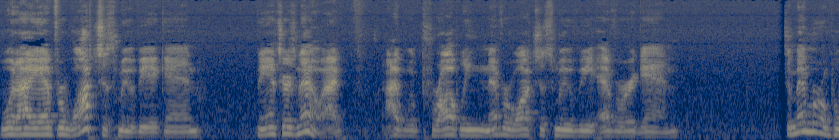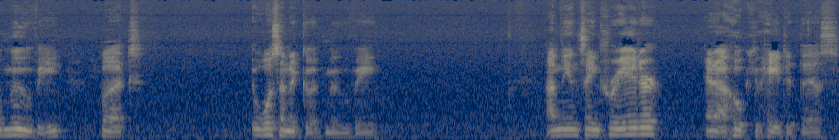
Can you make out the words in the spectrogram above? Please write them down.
would I ever watch this movie again? The answer is no. I I would probably never watch this movie ever again. It's a memorable movie, but it wasn't a good movie. I'm the Insane Creator, and I hope you hated this.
